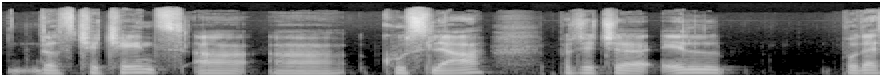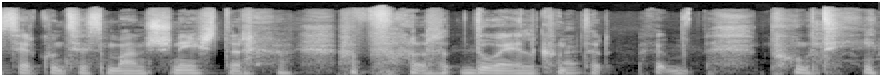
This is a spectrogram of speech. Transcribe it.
dels cecens a a Kuslia, perché c'è il può essere con ses man schnester a far duel contro Putin.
